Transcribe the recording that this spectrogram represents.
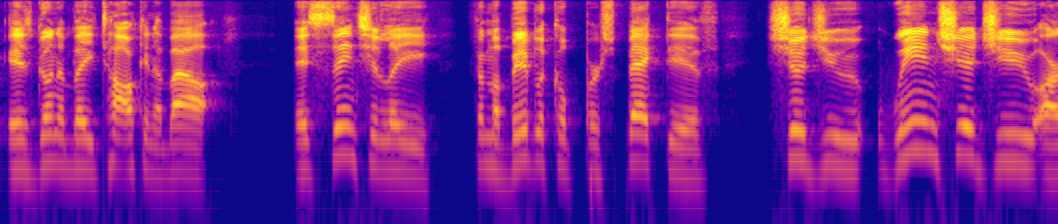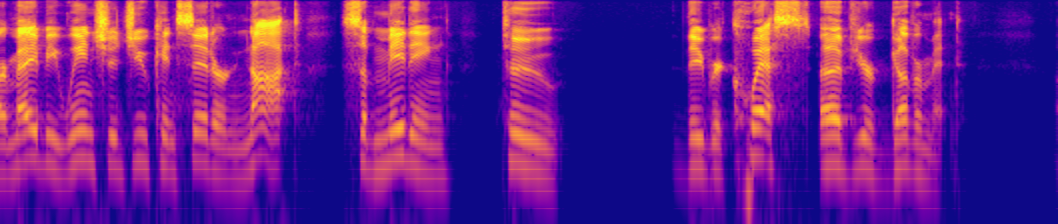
is going to be talking about essentially from a biblical perspective. Should you, when should you, or maybe when should you consider not submitting to the requests of your government?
